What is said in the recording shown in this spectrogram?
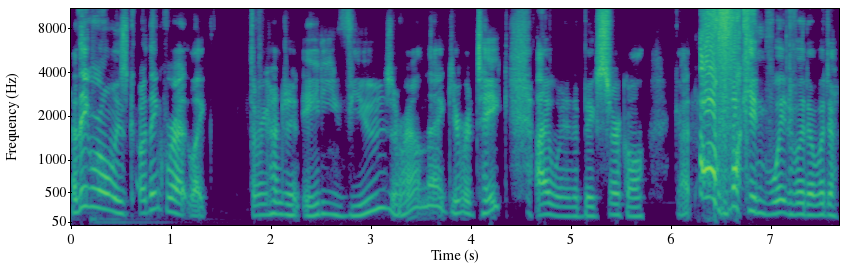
I think we're almost I think we're at like 380 views around that, give or take. I went in a big circle. Got oh fucking wait wait wait. wait.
